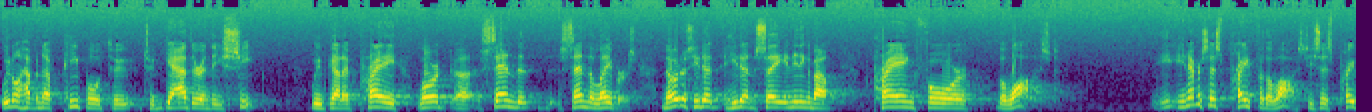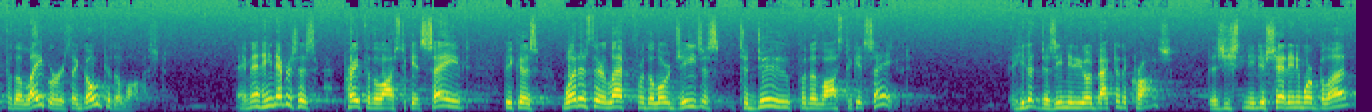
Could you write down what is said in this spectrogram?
we don't have enough people to, to gather in these sheep. We've got to pray, Lord, uh, send, the, send the laborers. Notice he doesn't, he doesn't say anything about praying for the lost. He, he never says pray for the lost. He says pray for the laborers that go to the lost. Amen. He never says pray for the lost to get saved because what is there left for the Lord Jesus to do for the lost to get saved? He, does he need to go back to the cross? Does he need to shed any more blood?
